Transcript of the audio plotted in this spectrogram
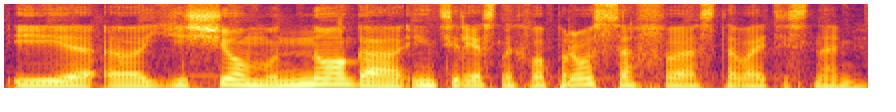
И э, еще много интересных вопросов. Оставайтесь с нами.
